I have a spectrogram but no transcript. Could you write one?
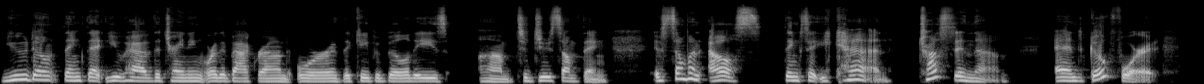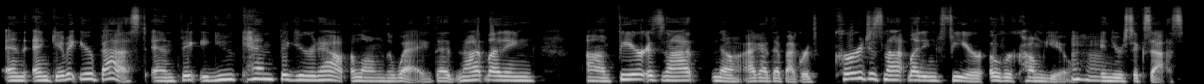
you don't think that you have the training or the background or the capabilities um, to do something, if someone else thinks that you can, trust in them and go for it and and give it your best and fi- you can figure it out along the way that not letting um, fear is not no i got that backwards courage is not letting fear overcome you mm-hmm. in your success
